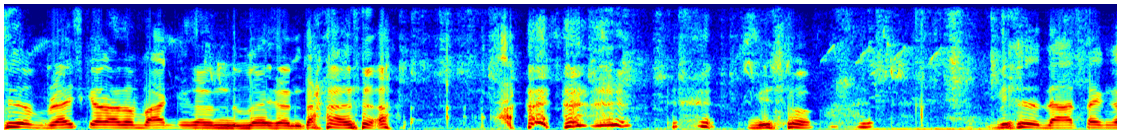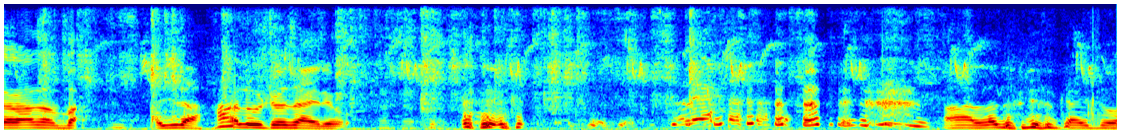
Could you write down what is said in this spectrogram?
તો બ્રશ કરવાનો બાકી બ્રશ અંતારા બીજો બીજો દાંતન કરવાનો હજી તો હાલ ઉઠ્યો જાય રહ્યો હા અલગ જ કાંઈ જો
